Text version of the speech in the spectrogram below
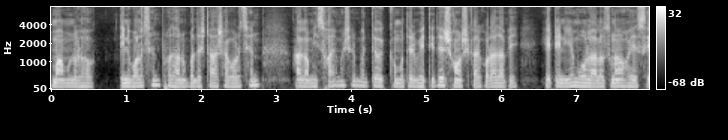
মামুনুল হক। তিনি বলেছেন, প্রধান উপদেষ্টা আশা করেছেন, আগামী ছয় মাসের মধ্যে ঐক্যমতের ভিত্তিতে সংস্কার করা যাবে। এটি নিয়ে মূল আলোচনা হয়েছে।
